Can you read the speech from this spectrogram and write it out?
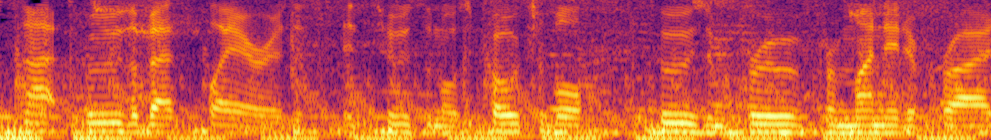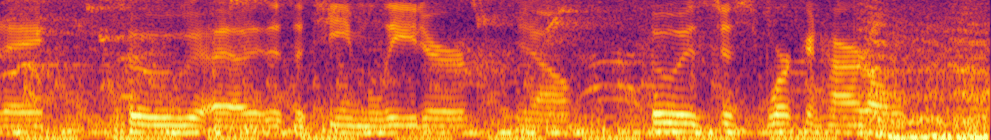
It's not who the best player is, it's, it's who's the most coachable, who's improved from Monday to Friday, who uh, is a team leader, you know, who is just working hard all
